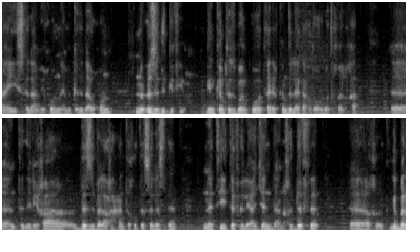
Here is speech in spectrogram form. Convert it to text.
ናይ ሰላም ይኹን ናይ ምቅድዳው ይኹን ንዑ ዝድግፍ እዩ ግን ከምቲ ዝበልክዎ ታሪክ ከም ድላይካ ክተቕርቦ ትኽእል ኢኻ እንተደሊኻ ደስ ዝበላካ ሓንቲ ክልተ ሰለስተ ነቲ ተፈለየ ኣጀንዳ ንክደፍእ ክግበር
